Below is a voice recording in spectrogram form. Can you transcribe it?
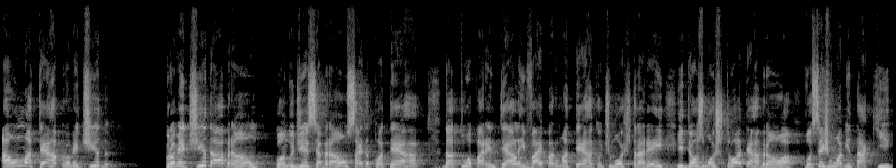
a uma terra prometida, prometida a Abraão, quando disse: Abraão, sai da tua terra, da tua parentela e vai para uma terra que eu te mostrarei. E Deus mostrou a terra a Abraão: ó, vocês vão habitar aqui,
